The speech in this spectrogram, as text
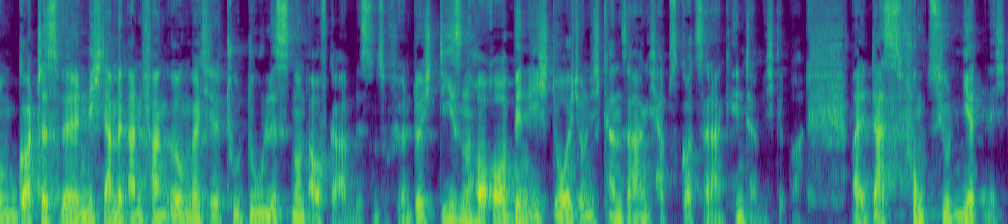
um Gottes Willen nicht damit anfangen, irgendwelche To-Do-Listen und Aufgabenlisten zu führen. Durch diesen Horror bin ich durch und ich kann sagen, ich habe es Gott sei Dank hinter mich gebracht, weil das funktioniert nicht.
